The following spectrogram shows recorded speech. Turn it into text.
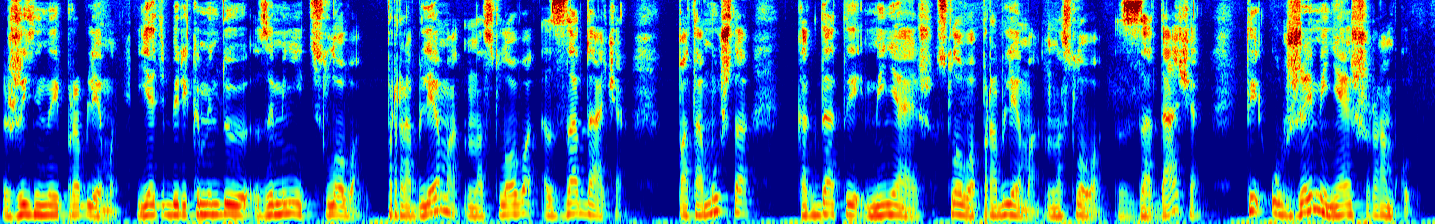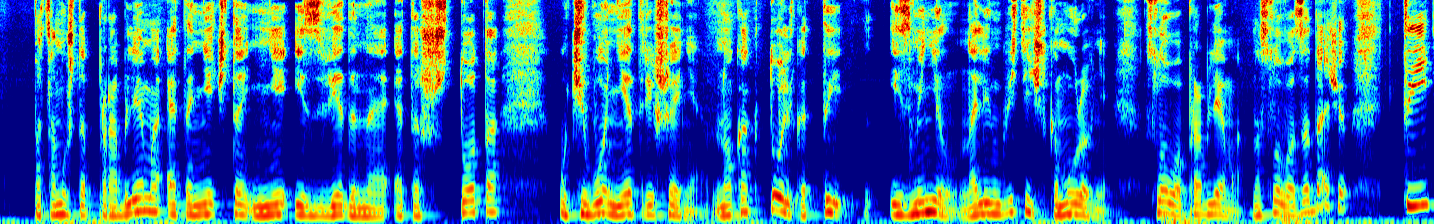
жизненные проблемы. Я тебе рекомендую заменить слово «проблема» на слово «задача», потому что когда ты меняешь слово «проблема» на слово «задача», ты уже меняешь рамку. Потому что проблема это нечто неизведанное, это что-то, у чего нет решения. Но как только ты изменил на лингвистическом уровне слово проблема на слово задача, ты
